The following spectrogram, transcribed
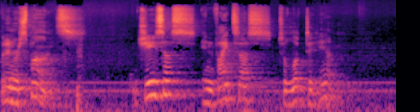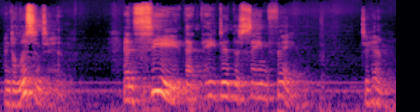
But in response, Jesus invites us to look to him and to listen to him and see that they did the same thing to him.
